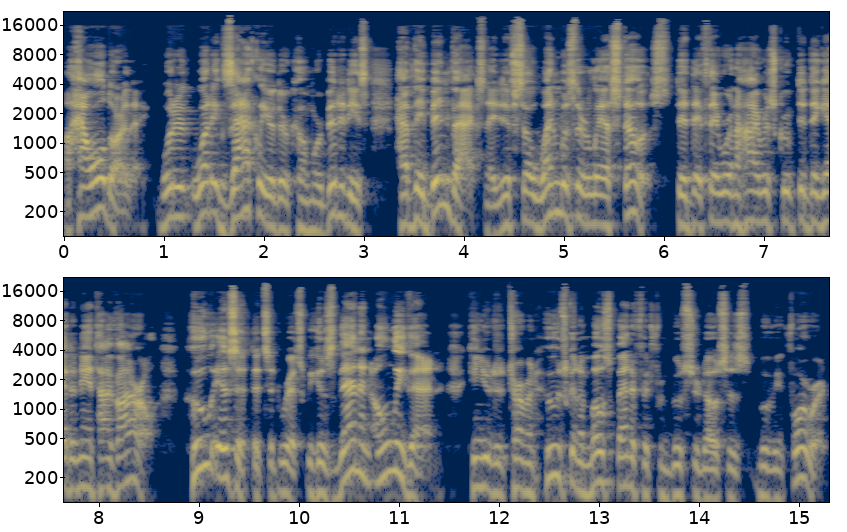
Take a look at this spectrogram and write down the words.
uh, how old are they, what are, what exactly are their comorbidities? Have they been vaccinated? If so, when was their last dose? Did if they were in a high risk group, did they get an antiviral? Who is it that's at risk? Because then and only then can you determine who's going to most benefit from booster doses moving forward.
